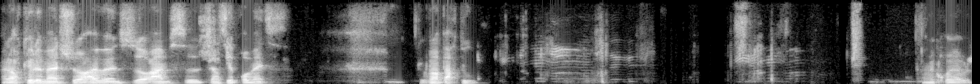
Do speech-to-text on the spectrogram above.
Alors que le match Ravens-Rams tient ses promesses. 20 partout. Incroyable.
